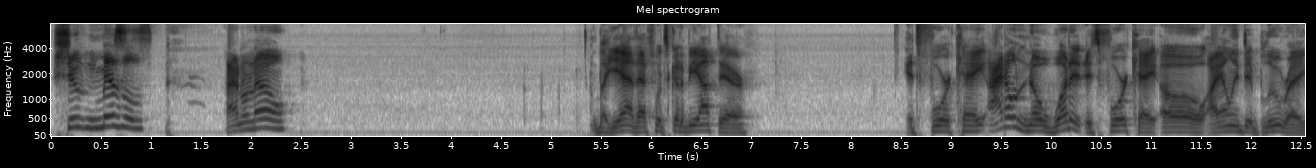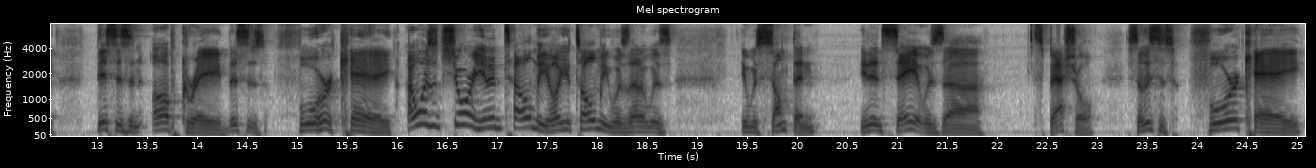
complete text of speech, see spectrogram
shooting missiles. I don't know. But yeah, that's what's going to be out there. It's 4K. I don't know what it is 4K. Oh, I only did Blu-ray. This is an upgrade. This is 4K. I wasn't sure. You didn't tell me. All you told me was that it was it was something. You didn't say it was uh, special. So this is 4K.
